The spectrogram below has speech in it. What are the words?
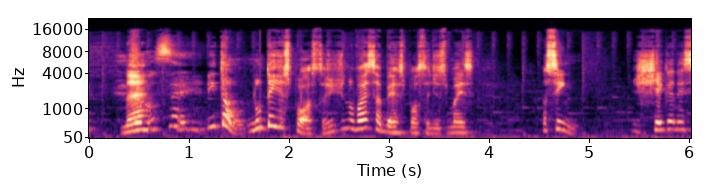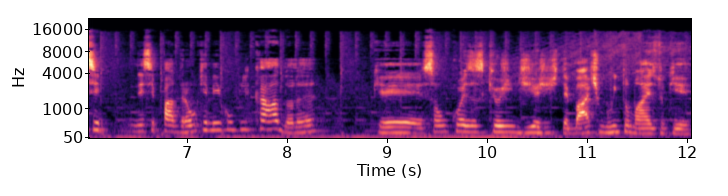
né? Eu não sei. Então, não tem resposta. A gente não vai saber a resposta disso, mas assim, chega nesse nesse padrão que é meio complicado, né? Porque são coisas que hoje em dia a gente debate muito mais do que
